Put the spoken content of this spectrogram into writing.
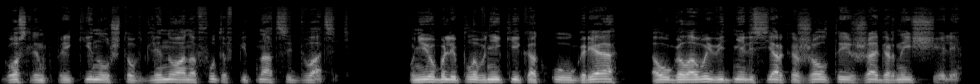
Гослинг прикинул, что в длину она футов пятнадцать-двадцать. У нее были плавники, как у угря, а у головы виднелись ярко-желтые жаберные щели.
